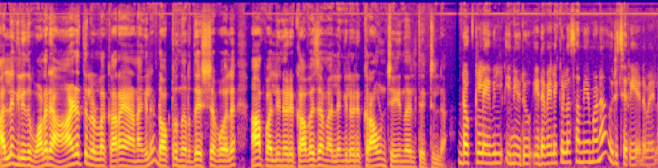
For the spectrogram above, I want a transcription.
അല്ലെങ്കിൽ ഇത് വളരെ ആഴത്തിലുള്ള കറയാണെങ്കിൽ ഡോക്ടർ നിർദ്ദേശിച്ച പോലെ ആ പല്ലിനൊരു കവചം അല്ലെങ്കിൽ ഒരു ക്രൗൺ ചെയ്യുന്നതിൽ തെറ്റില്ല. ഡോക്ടർ ലേവിൽ ഇനി ഒരു ഇടവേളയ്ക്കുള്ള സമയമാണ്. ഒരു ചെറിയ ഇടവേള.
